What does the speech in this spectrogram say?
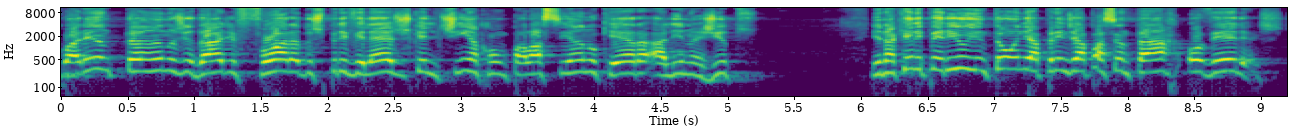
40 anos de idade fora dos privilégios que ele tinha como palaciano que era ali no Egito. E naquele período, então, ele aprende a apacentar ovelhas.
